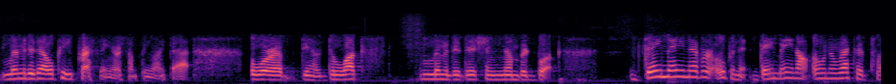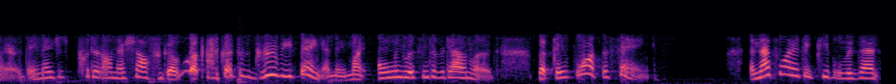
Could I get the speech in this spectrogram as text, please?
limited LP pressing or something like that, or a you know deluxe limited edition numbered book. They may never open it. They may not own a record player. They may just put it on their shelf and go, "Look, I've got this groovy thing," and they might only listen to the downloads, but they want the thing, and that's why I think people resent.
